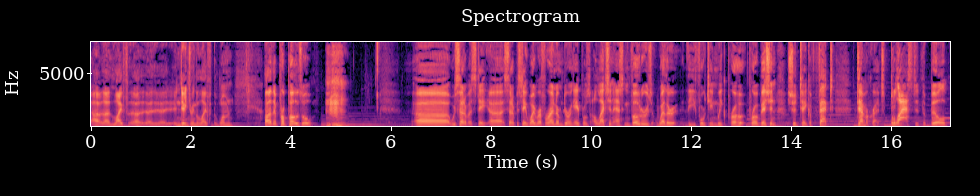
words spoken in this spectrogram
uh, uh, life endangering the life of the woman. the proposal Uh, we set up a state uh, set up a statewide referendum during April's election, asking voters whether the 14-week pro- prohibition should take effect. Democrats blasted the bill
